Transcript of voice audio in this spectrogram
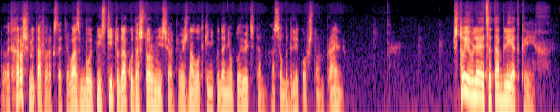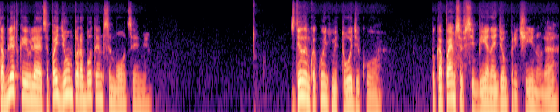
это хорошая метафора, кстати. Вас будет нести туда, куда шторм несет. Вы же на лодке никуда не уплывете там особо далеко в шторм, правильно? Что является таблеткой? Таблетка является «пойдем поработаем с эмоциями», сделаем какую-нибудь методику, покопаемся в себе, найдем причину, да?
